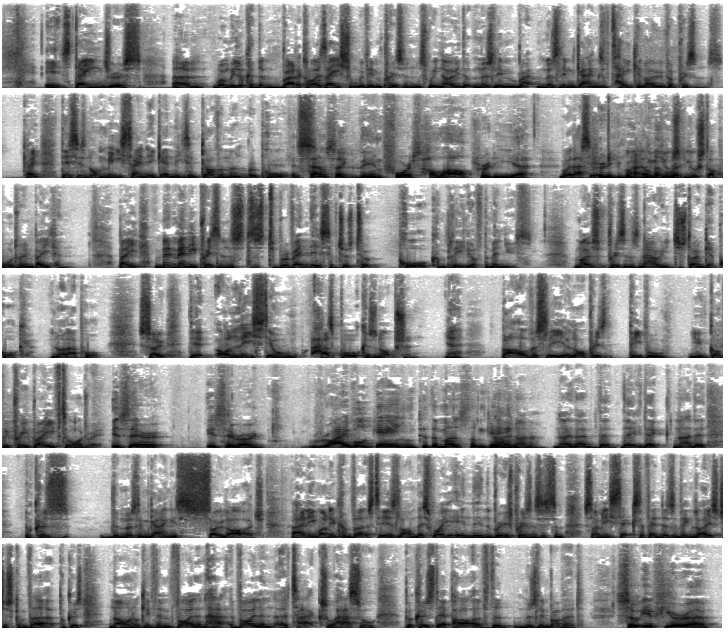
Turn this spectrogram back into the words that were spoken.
it's dangerous. Um, when we look at the radicalisation within prisons, we know that Muslim Muslim gangs have taken over prisons. Okay, this is not me saying it again. These are government reports. It sounds like they enforce halal pretty. Uh, Well, that's it. Pretty You- you-. You'll, you'll stop ordering bacon. Ba- many prisons, to, to prevent this, have just took pork completely off the menus. Most prisons now, you just don't get pork. You're not allowed pork. So the Onley still has pork as an option. Yeah, but obviously, a lot of people, you've got to be pretty brave to order it. Is there is there a rival gang to the Muslim gang? no, no, no. They're, they're, they're, they're, no, they're, because the Muslim gang is so large. Anyone who converts to Islam, this way in, in the British prison system, so many sex offenders and things like this just convert because no one will give them violent ha- violent attacks or hassle because they're part of the Muslim Brotherhood. So if you're a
